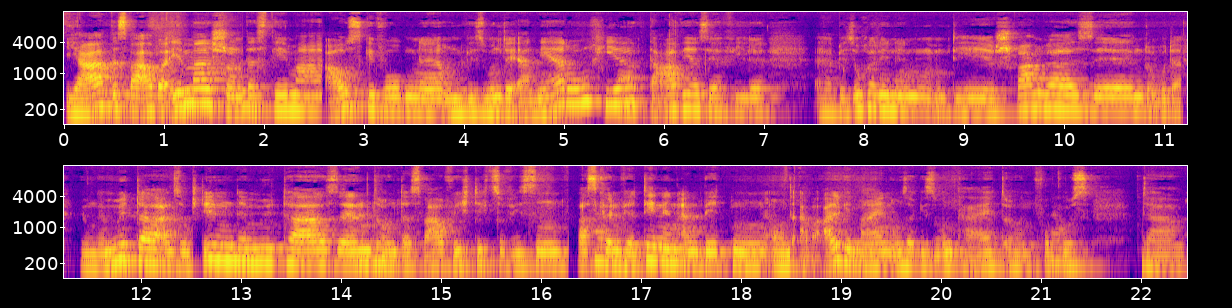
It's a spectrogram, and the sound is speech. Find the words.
Ja, das war aber immer schon das Thema ausgewogene und gesunde Ernährung hier, da wir sehr viele äh, Besucherinnen, die schwanger sind oder junge Mütter, also stillende Mütter sind. Mhm. Und das war auch wichtig zu wissen, was können wir denen anbieten und aber allgemein unsere Gesundheit und Fokus. Ja der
